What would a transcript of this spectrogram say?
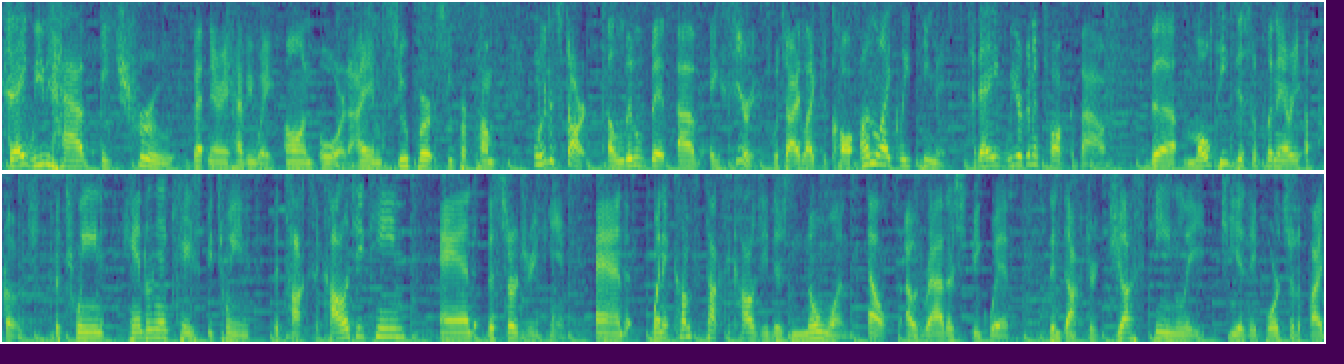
Today, we have a true veterinary heavyweight on board. I am super, super pumped. We're going to start a little bit of a series, which I like to call Unlikely Teammates. Today, we are going to talk about the multidisciplinary approach between handling a case between the toxicology team and the surgery team. And when it comes to toxicology, there's no one else I would rather speak with than Dr. Justine Lee. She is a board certified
